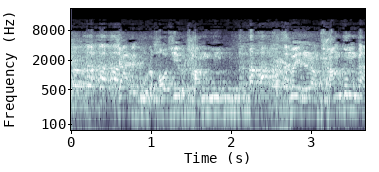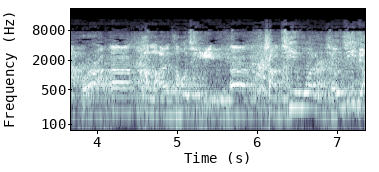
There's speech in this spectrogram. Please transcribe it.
嗯。家里雇着好些个长工，为了让长工干活啊，嗯。他姥爷早起，嗯。上鸡窝那儿学鸡叫，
